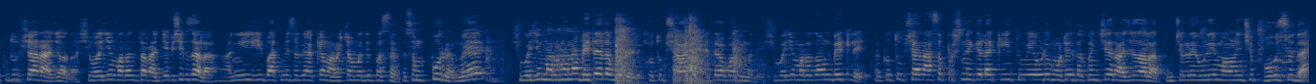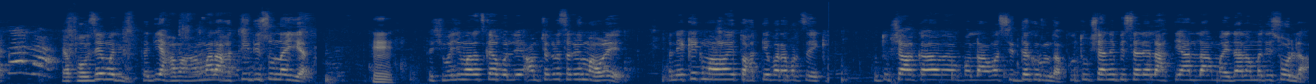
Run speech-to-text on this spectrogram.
कुतुबशाह राजा होता. शिवाजी महाराजांचा राज्याभिषेक झाला आणि ही बातमी सगळी अख्ख्या महाराष्ट्रामध्ये पसरली. संपूर्ण म्हणजे शिवाजी महाराजांना भेटायला बोलले कुतुबशाह हैदराबादमध्ये शिवाजी महाराज जाऊन भेटले. आणि कुतुबशहा असा प्रश्न केला की तुम्ही एवढे मोठे दखनचे राजे झाला तुमच्याकडे एवढी मावळींची फौज सुद्धा आहे. त्या फौजेमध्ये कधी आम- आम्हाला हत्ती दिसून नाही येत. तर शिवाजी महाराज काय बोलले? आमच्याकडे सगळे मावळे आहेत. पण एक एक मावळा आहे तो हत्ती बराबरचा एक आहे. कुतुबशाह का आवाज सिद्ध करून दाख कुतुबशहाने पिसळलेला हत्ती आणला मैदानामध्ये सोडला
